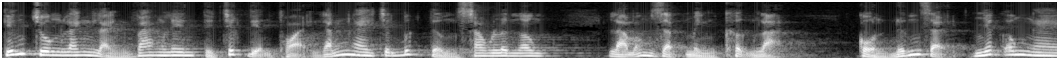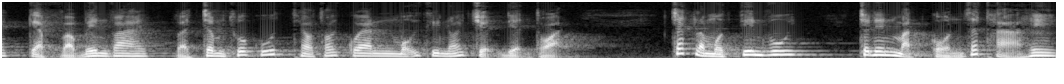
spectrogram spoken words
tiếng chuông lanh lảnh vang lên từ chiếc điện thoại gắn ngay trên bức tường sau lưng ông, làm ông giật mình khựng lại. Cổn đứng dậy, nhấc ống nghe kẹp vào bên vai và châm thuốc hút theo thói quen mỗi khi nói chuyện điện thoại. Chắc là một tin vui, cho nên mặt cổn rất hả hê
